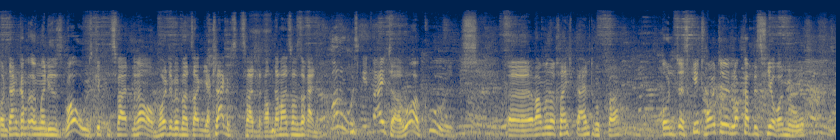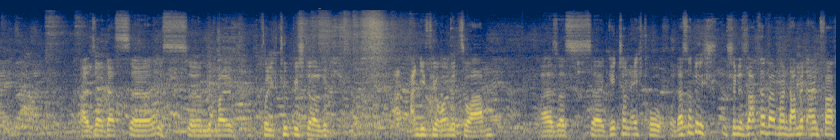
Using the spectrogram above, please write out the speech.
Und dann kam irgendwann dieses, wow, es gibt einen zweiten Raum. Heute würde man sagen, ja klar gibt es einen zweiten Raum. Damals war es noch ein, wow, es geht weiter, wow, cool. Äh, war man noch leicht beeindruckbar. Und es geht heute locker bis vier Räume hoch. Also das äh, ist äh, mittlerweile völlig typisch, also wirklich an die vier Räume zu haben. Also es äh, geht schon echt hoch. Und das ist natürlich eine schöne Sache, weil man damit einfach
